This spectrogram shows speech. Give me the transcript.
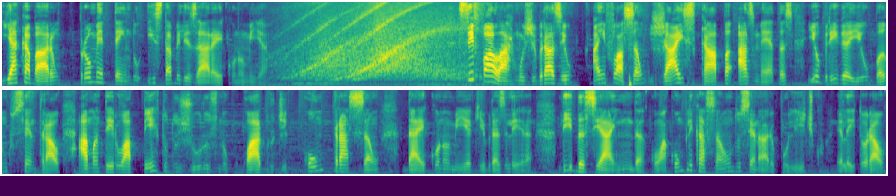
e acabaram prometendo estabilizar a economia. Se falarmos de Brasil, a inflação já escapa às metas e obriga o Banco Central a manter o aperto dos juros no quadro de contração da economia aqui brasileira. Lida-se ainda com a complicação do cenário político eleitoral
